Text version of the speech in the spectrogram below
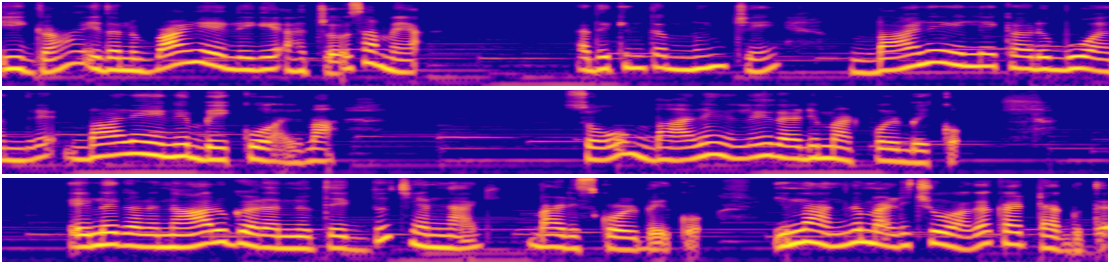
ಈಗ ಇದನ್ನು ಬಾಳೆ ಎಲೆಗೆ ಹಚ್ಚೋ ಸಮಯ. ಅದಕ್ಕಿಂತ ಮುಂಚೆ ಬಾಳೆ ಎಲೆ ಕಡುಬು ಅಂದರೆ ಬಾಳೆ ಎಲೆ ಬೇಕು ಅಲ್ವಾ? ಸೊ ಬಾಳೆ ಎಲೆ ರೆಡಿ ಮಾಡ್ಕೊಳ್ಬೇಕು. ಎಲೆಗಳ ನಾರುಗಳನ್ನು ತೆಗೆದು ಚೆನ್ನಾಗಿ ಬಾಡಿಸ್ಕೊಳ್ಬೇಕು. ಇಲ್ಲ ಅಂದರೆ ಮಡಿಚುವಾಗ ಕಟ್ ಆಗುತ್ತೆ.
